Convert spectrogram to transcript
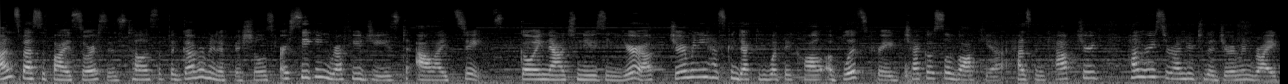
Unspecified sources tell us that the government officials are seeking refugees to allied states. Going now to news in Europe, Germany has conducted what they call a blitzkrieg. Czechoslovakia has been captured, Hungary surrendered to the German Reich,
